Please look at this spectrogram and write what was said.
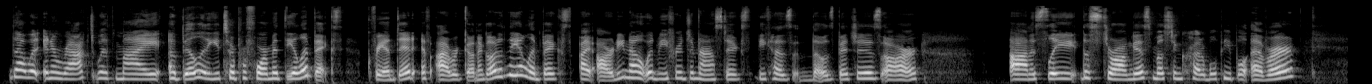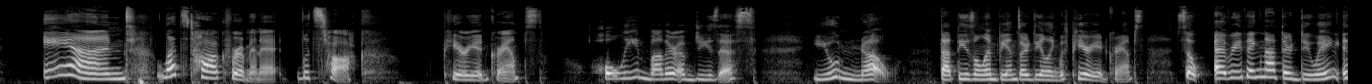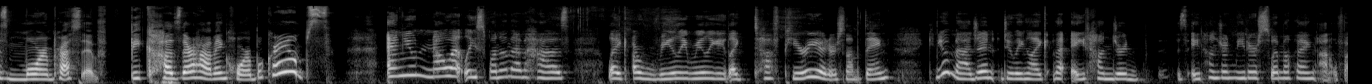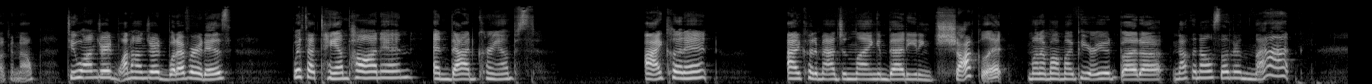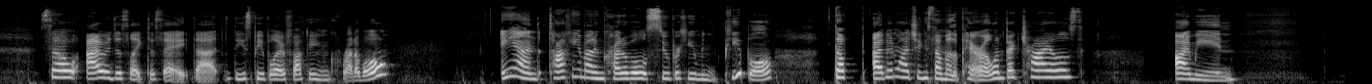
that would interact with my ability to perform at the Olympics. Granted, if I were gonna go to the Olympics, I already know it would be for gymnastics because those bitches are honestly the strongest, most incredible people ever. And let's talk for a minute. Let's talk. Period cramps. Holy Mother of Jesus. You know that these Olympians are dealing with period cramps. So everything that they're doing is more impressive because they're having horrible cramps. And you know at least one of them has like a really really like tough period or something. Can you imagine doing like the 800 is 800 meter swim a thing? I don't fucking know. 200, 100, whatever it is with a tampon in and bad cramps. I couldn't. I could imagine lying in bed eating chocolate when I'm on my period, but uh, nothing else other than that. So I would just like to say that these people are fucking incredible. And talking about incredible superhuman people, the I've been watching some of the Paralympic trials. I mean,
